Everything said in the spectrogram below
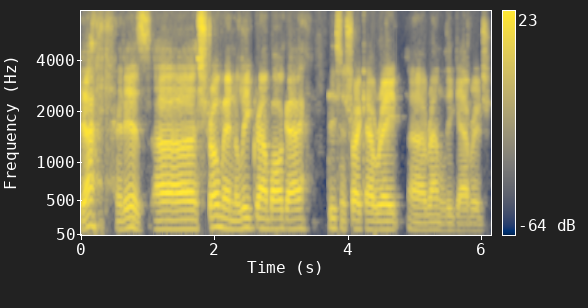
Yeah, it is. Uh, Stroman, elite ground ball guy, decent strikeout rate, uh, around the league average.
